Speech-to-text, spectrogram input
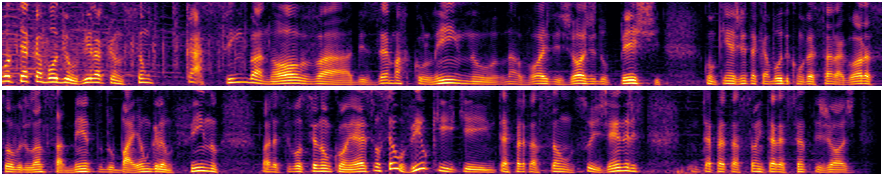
Você acabou de ouvir a canção Cacimba Nova, de Zé Marcolino, na voz de Jorge do Peixe, com quem a gente acabou de conversar agora sobre o lançamento do Baião Granfino. Olha, se você não conhece, você ouviu que, que interpretação sui generis, interpretação interessante de Jorge.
